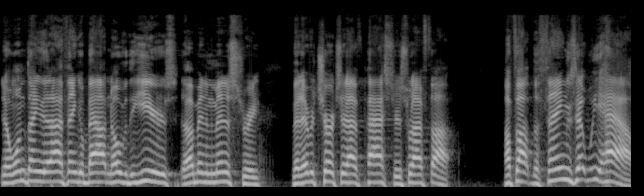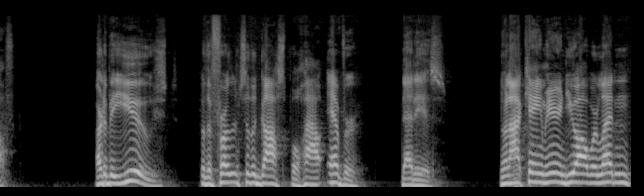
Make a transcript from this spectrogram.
You know, one thing that I think about, and over the years I've been in the ministry, but every church that I've pastored, is what I've thought. I've thought the things that we have are to be used for the furtherance of the gospel, however that is. When I came here and you all were letting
